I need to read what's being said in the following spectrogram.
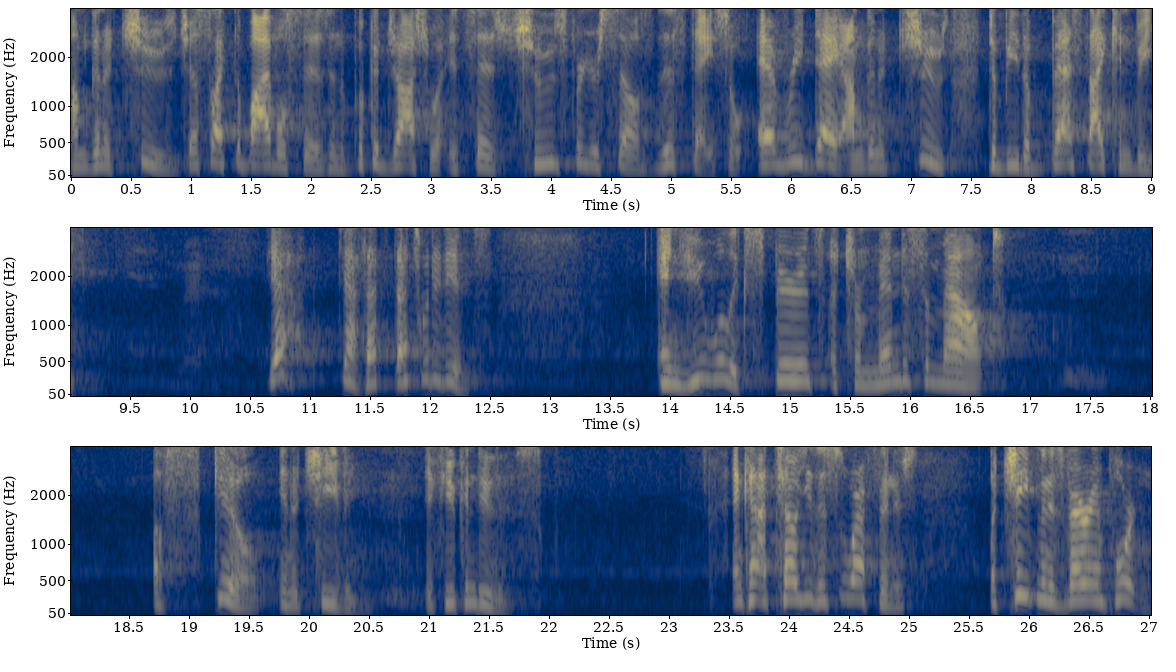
I'm going to choose. Just like the Bible says in the book of Joshua, it says, choose for yourselves this day. So every day I'm going to choose to be the best I can be. Yeah, yeah, that, that's what it is. And you will experience a tremendous amount of skill in achieving if you can do this. And can I tell you, this is where I finish. Achievement is very important.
